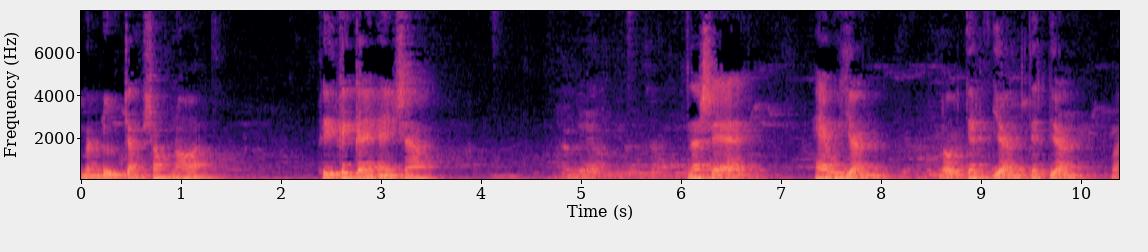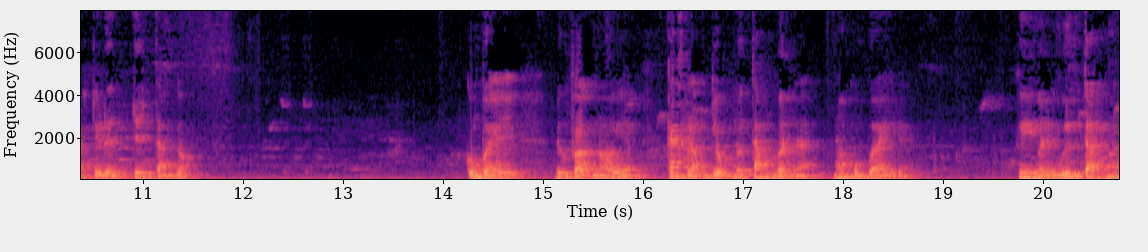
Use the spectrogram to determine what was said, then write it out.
mình đừng chăm sóc nó. Thì cái cây này sao? Nó sẽ héo dần rồi chết dần chết dần, và cho đến chết tận gốc. Cũng vậy, đức phật nói các lòng dục nơi tâm mình nó cũng vậy đó. Khi mình quyết tâm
